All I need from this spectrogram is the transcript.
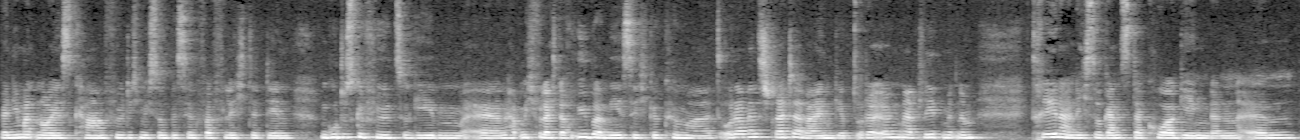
wenn jemand Neues kam, fühlte ich mich so ein bisschen verpflichtet, denen ein gutes Gefühl zu geben, äh, habe mich vielleicht auch übermäßig gekümmert oder wenn es Streitereien gibt oder irgendein Athlet mit einem Trainer nicht so ganz d'accord ging, dann ähm,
